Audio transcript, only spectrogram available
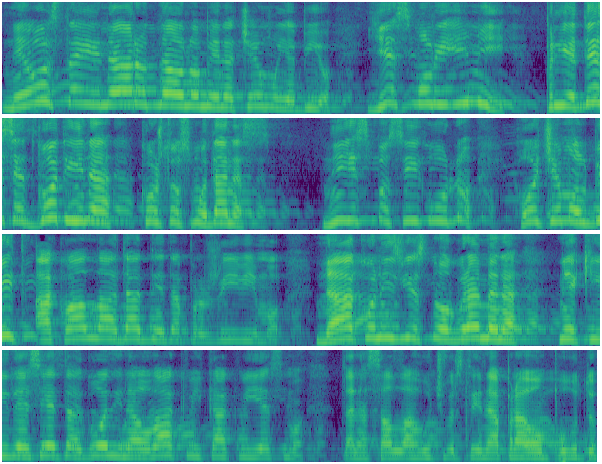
Ne ostaje narod na onome na čemu je bio. Jesmo li i mi prije deset godina ko što smo danas. Nismo sigurno. Hoćemo li biti ako Allah dadne da proživimo nakon izvjesnog vremena nekih deseta godina ovakvi kakvi jesmo. Da nas Allah učvrsti na pravom putu.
